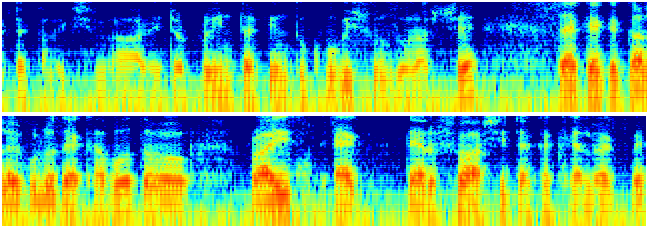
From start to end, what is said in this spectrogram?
একটা কালেকশন আর এটার প্রিন্টটা কিন্তু খুবই সুন্দর আসছে। তো একে একে কালারগুলো দেখাবো। তো প্রাইস এক তেরোশো আশি টাকা, খেয়াল রাখবেন।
